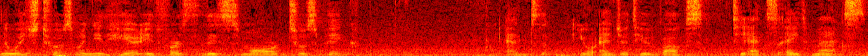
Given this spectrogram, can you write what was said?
Which tools we need here is first this small toothpick and your Android TV box TX8 Max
